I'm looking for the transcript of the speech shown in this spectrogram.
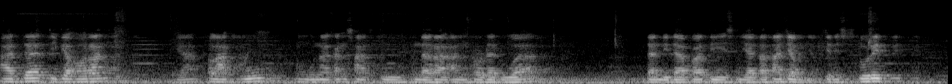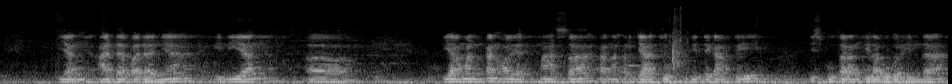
ada tiga orang ya, pelaku menggunakan satu kendaraan roda dua dan didapati senjata tajam jenis celurit yang ada padanya ini yang uh, diamankan oleh masa karena terjatuh di TKP di seputaran Villa Bogor Indah.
